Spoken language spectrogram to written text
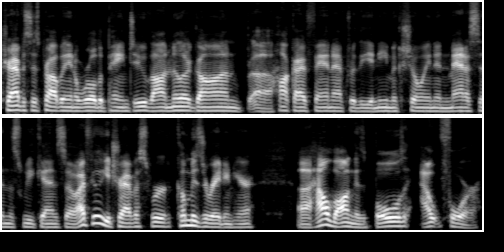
Travis is probably in a world of pain too. Von Miller gone, uh, Hawkeye fan after the anemic showing in Madison this weekend. So I feel you, Travis. We're commiserating here. Uh, how long is Bolles out for?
